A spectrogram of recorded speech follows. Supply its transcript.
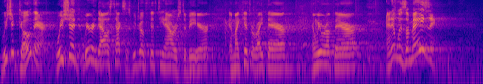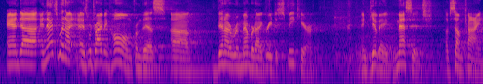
we should go there. We should. We were in Dallas, Texas. We drove 15 hours to be here, and my kids were right there, and we were up there, and it was amazing. And uh, and that's when I, as we're driving home from this, uh, then I remembered I agreed to speak here and give a message of some kind.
